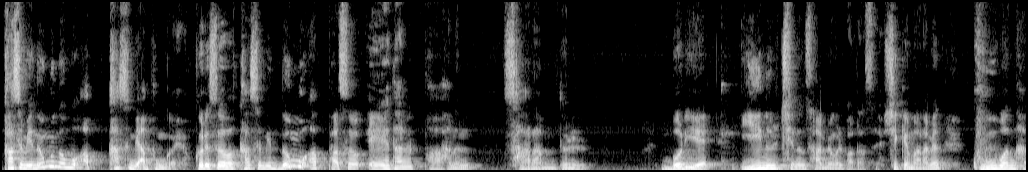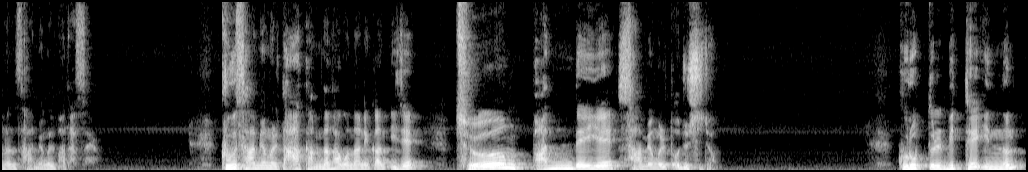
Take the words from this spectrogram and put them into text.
가슴이 너무너무 아, 가슴이 아픈 거예요. 그래서 가슴이 너무 아파서 애달파하는 사람들 머리에 인을 치는 사명을 받았어요. 쉽게 말하면 구원하는 사명을 받았어요. 그 사명을 다 감당하고 나니까 이제 정반대의 사명을 또 주시죠. 그룹들 밑에 있는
